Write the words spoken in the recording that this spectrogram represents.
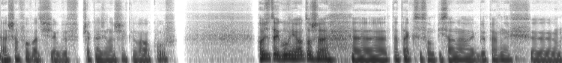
e, szafować jakby w przekazie naszych kawałków. Chodzi tutaj głównie o to, że e, te teksty są pisane o jakby pewnych e,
